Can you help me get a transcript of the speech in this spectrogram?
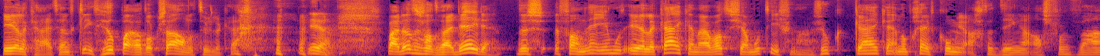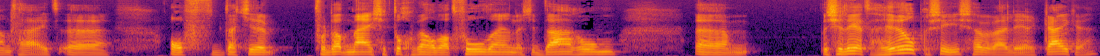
eerlijkheid. En het klinkt heel paradoxaal natuurlijk. Hè? ja, Maar dat is wat wij deden. Dus van, nee, je moet eerlijk kijken naar wat is jouw motief. Nou, zoek, kijken en op een gegeven moment kom je achter dingen als verwaandheid. eh, of dat je voor dat meisje toch wel wat voelde en dat je daarom... ehm, dus je leert heel precies, hebben wij leren kijken,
